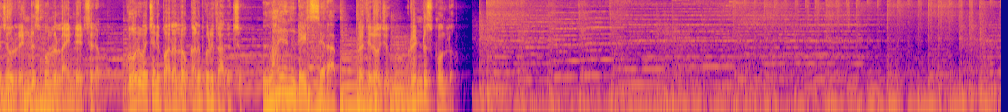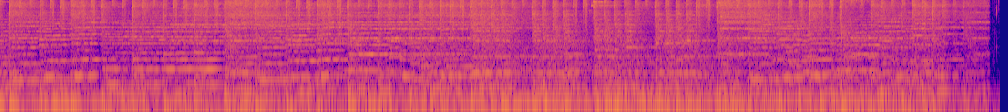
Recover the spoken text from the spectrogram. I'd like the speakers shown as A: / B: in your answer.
A: రోజు రెండు స్పూన్లు లైన్ డేట్ సిరప్ గోరువెచ్చని పాలల్లో కలుపుకుని తాగొచ్చు.
B: Lion date syrup.
A: ప్రతిరోజు రెండు స్పూన్లు.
